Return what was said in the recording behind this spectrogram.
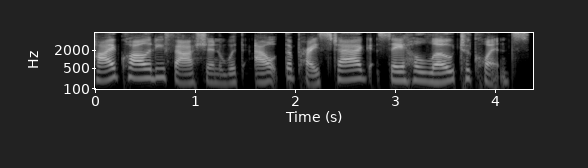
High quality fashion without the price tag. Say hello to Quince.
